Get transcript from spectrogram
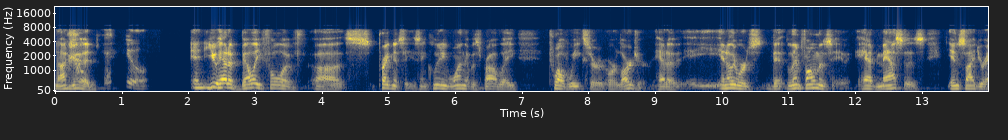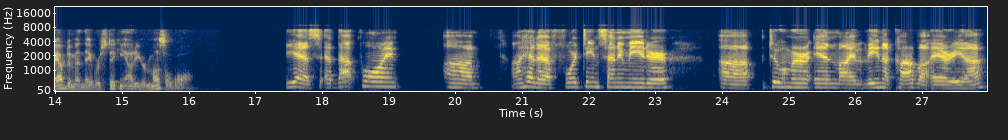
not good. You. And you had a belly full of uh, pregnancies, including one that was probably 12 weeks or, or larger. Had a, in other words, the lymphomas had masses inside your abdomen. They were sticking out of your muscle wall. Yes, at that point, um, I had a 14 centimeter uh, tumor in my vena cava area,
